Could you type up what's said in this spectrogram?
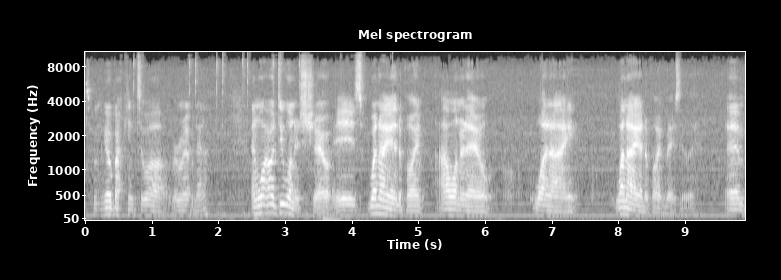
So we can go back into our remote now. And what I do want it to show is when I earn a point, I want to know when I when I earn a point basically. Um,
